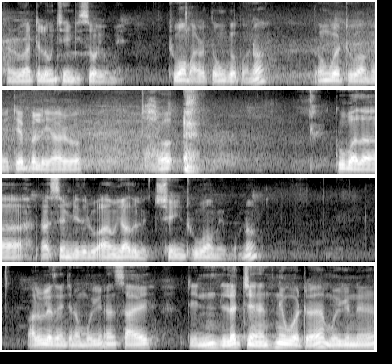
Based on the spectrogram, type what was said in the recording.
ကျွန်တော်တို့ကတစ်လုံးချင်းပြီးစော့ရုံပဲထိုးအောင်မှာတော့3ခွက်ပေါ့နော်3ခွက်ထိုးအောင်မယ်ဒက်ပလေကတော့ဒါတော့ကိုဘာသာအဆင်ပြေတယ်လို့အာရုံရတယ်လို့ချိန်ထိုးအောင်မယ်ပေါ့နော် ဘာလို့လဲဆိုရင်ကျွန်တော်မွေးကနန်းဆိုင်ဒီလက်ကျန်နှစ်ဝတ်အတွက်မွေးကနန်း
